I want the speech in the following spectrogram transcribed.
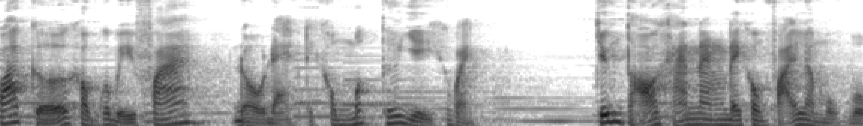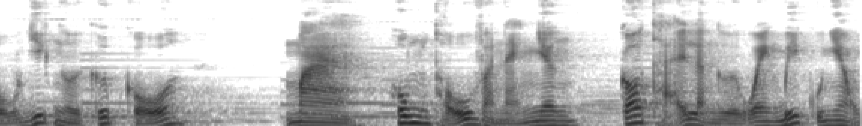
Khóa cửa không có bị phá, đồ đạc thì không mất thứ gì các bạn. Chứng tỏ khả năng đây không phải là một vụ giết người cướp của, mà hung thủ và nạn nhân có thể là người quen biết của nhau.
